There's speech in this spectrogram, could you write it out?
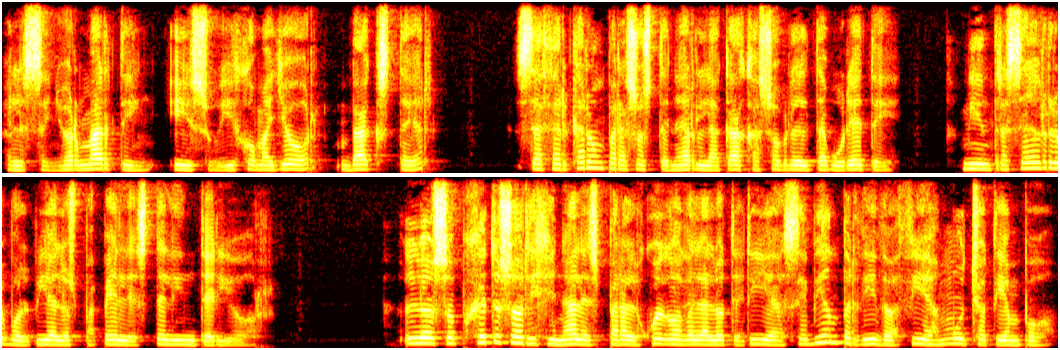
el señor Martin y su hijo mayor, Baxter, se acercaron para sostener la caja sobre el taburete, mientras él revolvía los papeles del interior. Los objetos originales para el juego de la lotería se habían perdido hacía mucho tiempo,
